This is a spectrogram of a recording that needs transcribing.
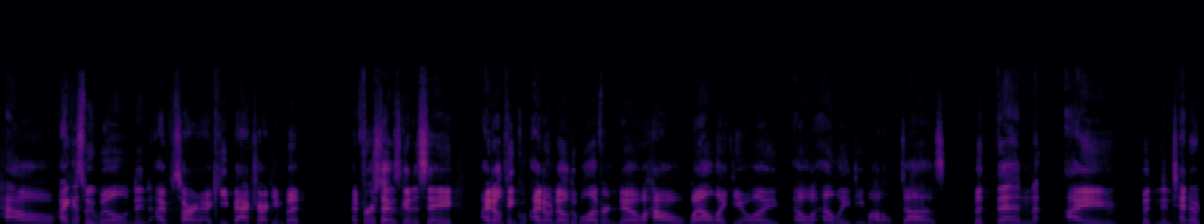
how. I guess we will. I'm sorry, I keep backtracking, but at first I was gonna say I don't think I don't know that we'll ever know how well like the OLED model does. But then I but Nintendo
